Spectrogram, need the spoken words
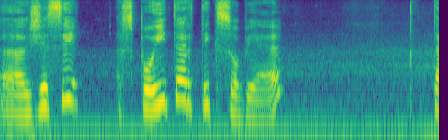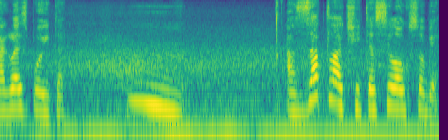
eh, že si spojíte rty k sobě, takhle spojíte. Hmm. A zatlačíte silou k sobě.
